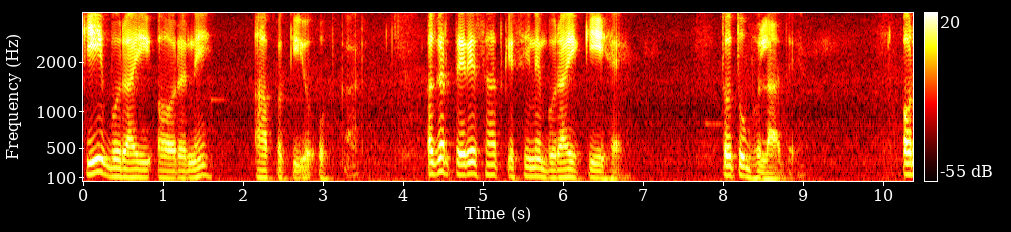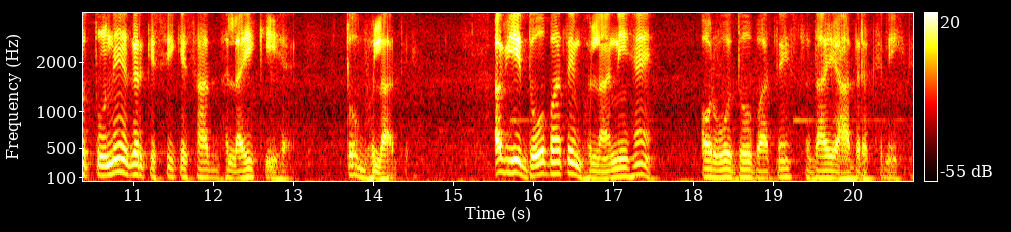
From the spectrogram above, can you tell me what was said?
कि बुराई और ने आप कियो उपकार। अगर तेरे साथ किसी ने बुराई की है तो तू भुला दे। और तूने अगर किसी के साथ भलाई की है तो भुला दे। अब ये दो बातें भुलानी हैं और वो दो बातें सदा याद रखनी है।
